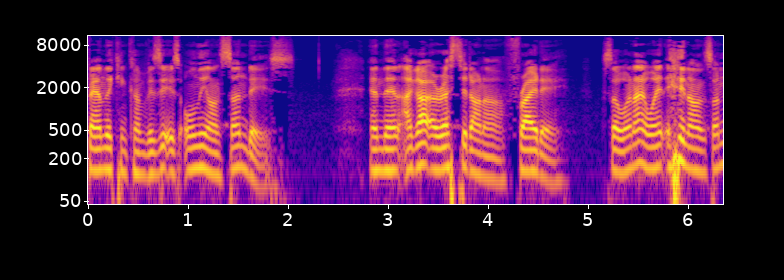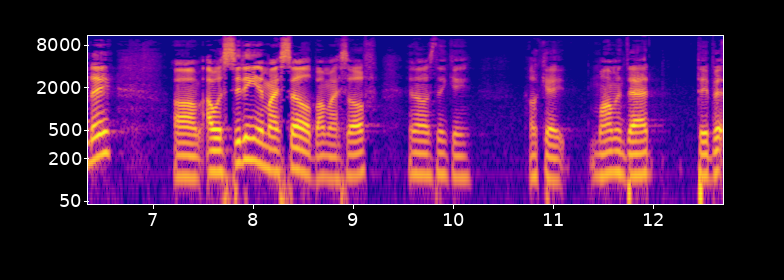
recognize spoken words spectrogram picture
family can come visit is only on Sundays. And then I got arrested on a Friday. So when I went in on Sunday, um, I was sitting in my cell by myself, and I was thinking, okay, mom and dad, they be-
